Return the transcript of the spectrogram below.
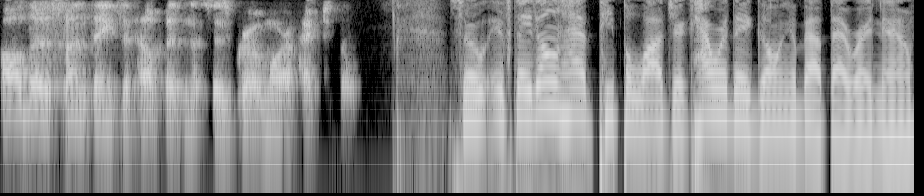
all those fun things that help businesses grow more effectively. So if they don't have Peoplelogic, how are they going about that right now?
